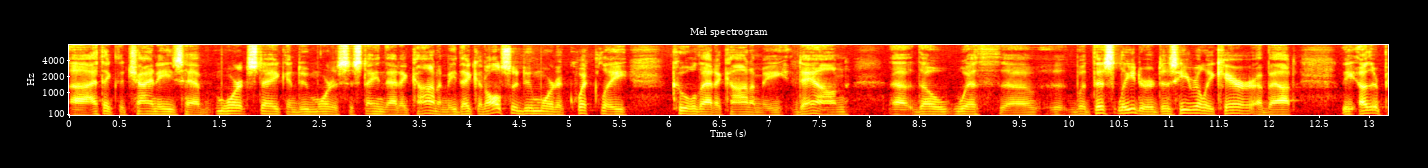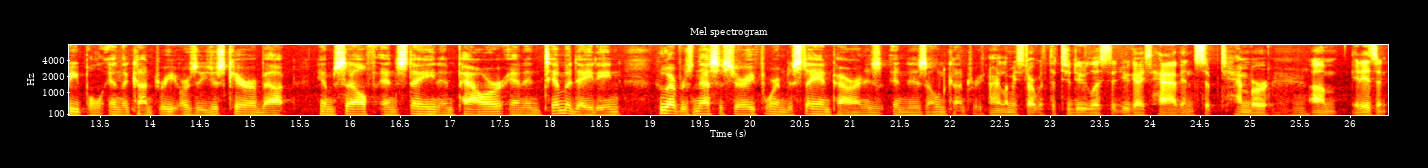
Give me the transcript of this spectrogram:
Uh, I think the Chinese have more at stake and do more to sustain that economy. They could also do more to quickly cool that economy down. Uh, though with uh, with this leader, does he really care about the other people in the country, or does he just care about himself and staying in power and intimidating whoever's necessary for him to stay in power in his, in his own country. All right, let me start with the to-do list that you guys have in September. Mm-hmm. Um, it isn't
